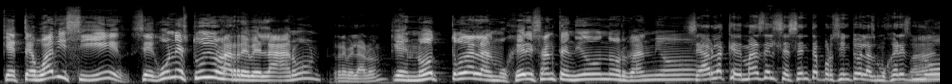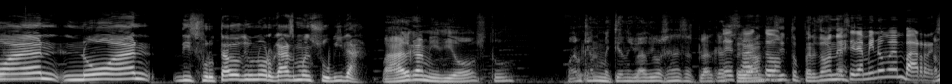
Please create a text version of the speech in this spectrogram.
Que te voy a decir, según estudios la revelaron, ¿Revelaron? que no todas las mujeres han tenido un orgasmo. Se habla que más del 60% de las mujeres no han, no han disfrutado de un orgasmo en su vida. Valga mi Dios, tú. Bueno, que ando metiendo yo a Dios en esas placas. Exacto. Diosito, perdone. Decir, a mí no me embarres.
